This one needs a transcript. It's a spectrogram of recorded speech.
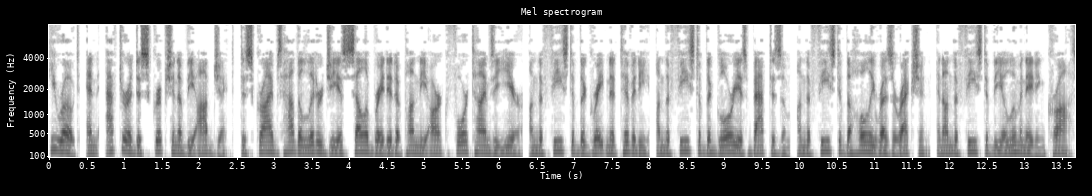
He wrote, and, after a description of the object, describes how the liturgy is celebrated upon the Ark four times a year, on the Feast of the Great Nativity, on the Feast of the Glorious Baptism, on the Feast of the Holy Resurrection, and on the Feast of the Illuminating Cross.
